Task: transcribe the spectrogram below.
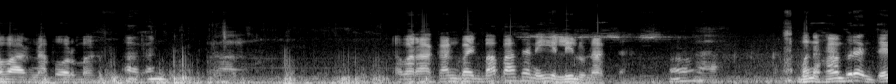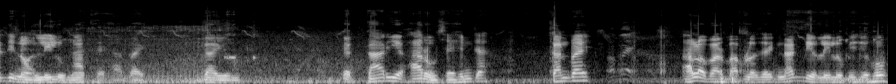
અવારના પોરમાં. હા. અમારા આ કાનભાઈ ને બાપા છે ને એ લીલું નાખતા. હા. મને સાંભળે ને તેથી નો લીલું નાખે હા ભાઈ ગાયું એક કાર્ય સારું છે સમજ્યા? કાનભાઈ? હાલો મારો બાપલો જરીક નાખ દો લીલું બીજું હું?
